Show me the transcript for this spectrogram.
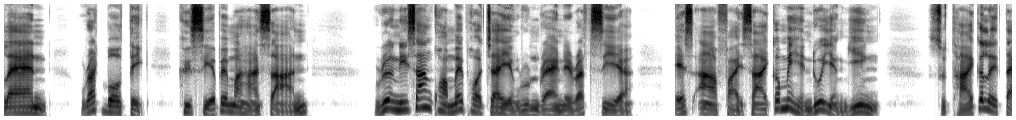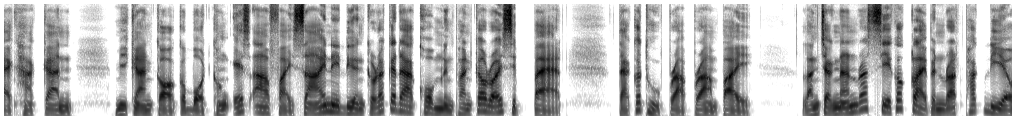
แลนด์ รัฐโบลติก คือเสียไปมหาศาล เรื่องนี้สร้างความไม่พอใจอย่างรุนแรงในรัสเซีย SR ฝ่ายซ้ายก็ไม่เห็นด้วยอย่างยิ่ง สุดท้ายก็เลยแตกหักกัน มีการก่อกบฏของ SR ฝ่ายซ้ายในเดือนกรกฎาคม 1918 แต่ก็ถูกปราบปรามไป หลังจากนั้นรัสเซียก็กลายเป็นรัฐพักเดียว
